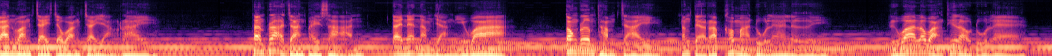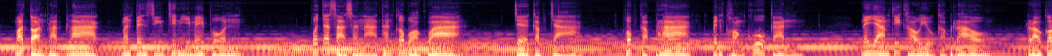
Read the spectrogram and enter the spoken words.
การวางใจจะวางใจอย่างไร ท่านพระอาจารย์ไพศาลได้แนะนำอย่างนี้ว่า ต้องเริ่มทำใจตั้งแต่รับเข้ามาดูแลเลย หรือว่าระหว่างที่เราดูแล ว่าตอนพลัดพรากมันเป็นสิ่งที่หนีไม่พ้น พุทธศาสนาท่านก็บอกว่า เจอกับจาก พบกับพรากเป็นของคู่กัน ในยามที่เขาอยู่กับเรา เราก็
